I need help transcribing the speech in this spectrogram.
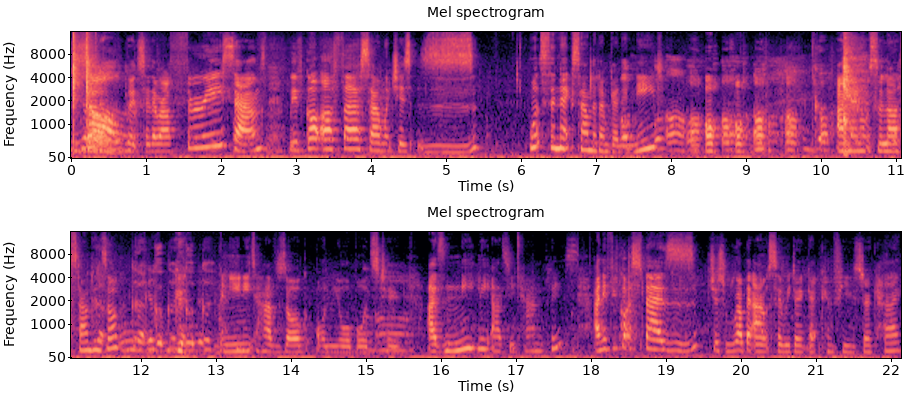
zog. Good. So there are three sounds. We've got our first sound, which is z. What's the next sound that I'm going to need? Oh, oh, oh. And then what's the last sound in zog? G. And you need to have zog on your boards too, as neatly as you can, please. And if you've got a spare z, just rub it out so we don't get confused, okay?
